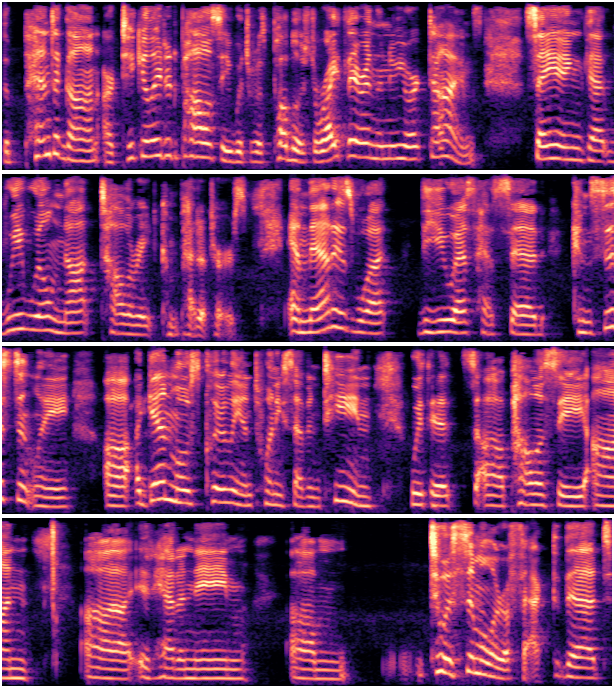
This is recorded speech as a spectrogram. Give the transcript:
the Pentagon articulated a policy which was published right there in the New York Times saying that we will not tolerate competitors. And that is what the U.S. has said consistently, uh, again, most clearly in 2017 with its uh, policy on, uh, it had a name um, to a similar effect that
